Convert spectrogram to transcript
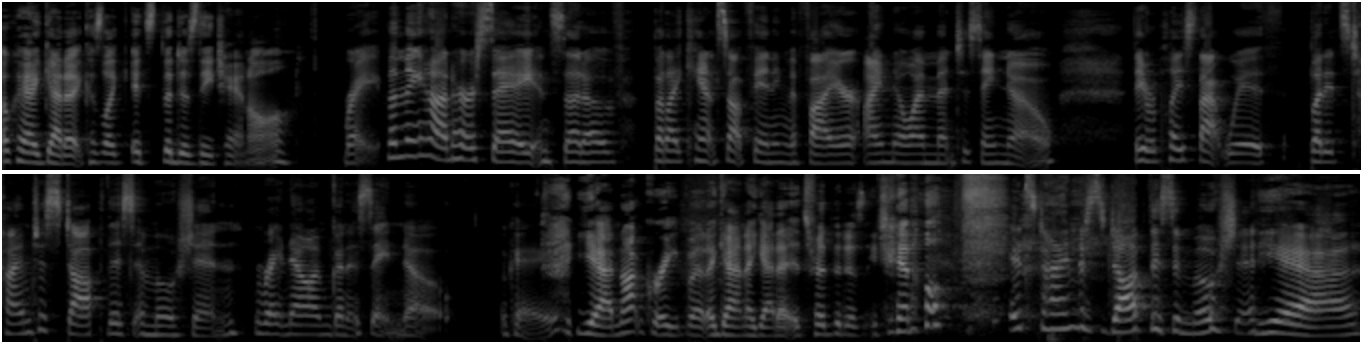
okay, I get it cuz like it's the Disney Channel. right. Then they had her say instead of, "But I can't stop fanning the fire. I know I'm meant to say no." They replace that with, "But it's time to stop this emotion. Right now, I'm gonna say no." Okay. Yeah, not great, but again, I get it. It's for the Disney Channel. It's time to stop this emotion. yeah.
